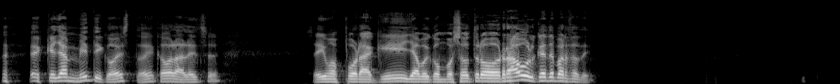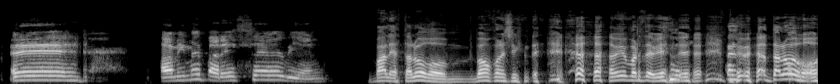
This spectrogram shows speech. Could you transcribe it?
es que ya es mítico esto, ¿eh? Cago la leche. Seguimos por aquí, ya voy con vosotros. Raúl, ¿qué te parece a ti? Eh, a mí me parece bien. Vale, hasta luego. Vamos con el siguiente. a mí me parece bien. hasta luego.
